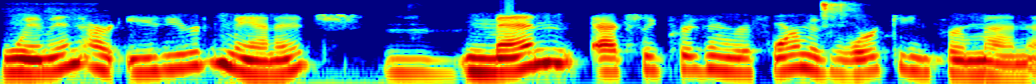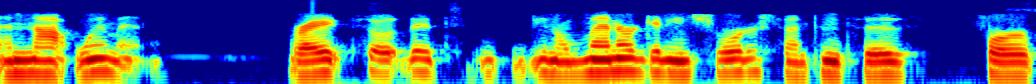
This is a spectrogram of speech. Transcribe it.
Women are easier to manage. Mm. Men, actually, prison reform is working for men and not women, right? So it's you know men are getting shorter sentences for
